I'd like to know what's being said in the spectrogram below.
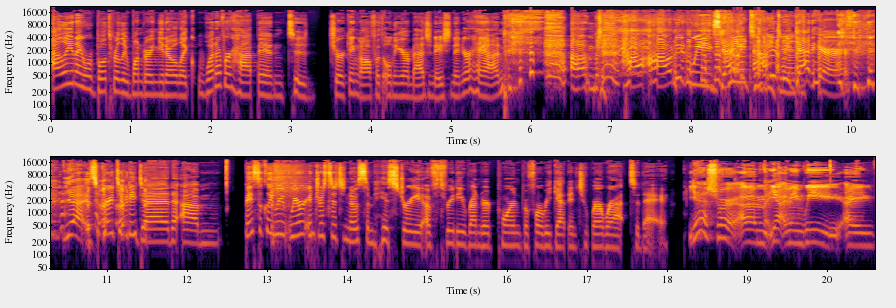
Allie and I were both really wondering, you know, like whatever happened to jerking off with only your imagination in your hand. um, how how did we Is get? How creativity did we dead? get here? yeah, is creativity dead? Um, basically, we we were interested to know some history of 3D rendered porn before we get into where we're at today. Yeah, sure. Um, yeah, I mean, we, I,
